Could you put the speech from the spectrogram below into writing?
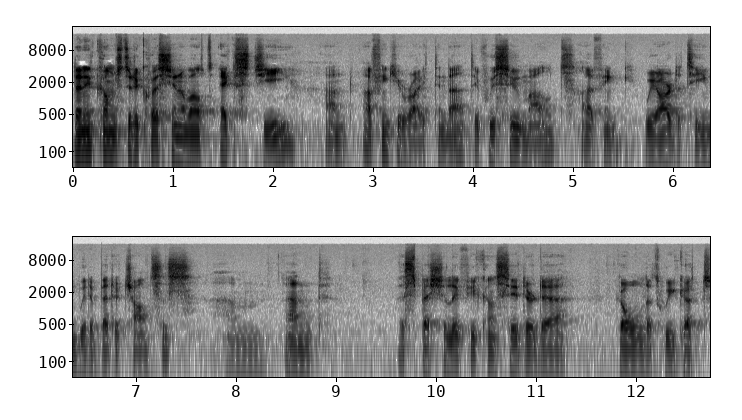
Then it comes to the question about XG, and I think you're right in that. If we zoom out, I think we are the team with the better chances. Um, and especially if you consider the goal that we got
